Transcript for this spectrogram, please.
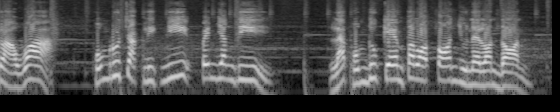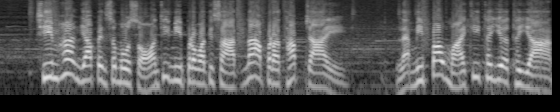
กล่าวว่า ผมรู้จักลีกนี้เป็นอย่างดี และผมดูเกมตลอดตอนอยู่ในลอนดอน ทีมห้างยาเป็นสโมสรที่มีประวัติศาสตร์น่าประทับใจ และมีเป้าหมายที่ทะเยอทะยาน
